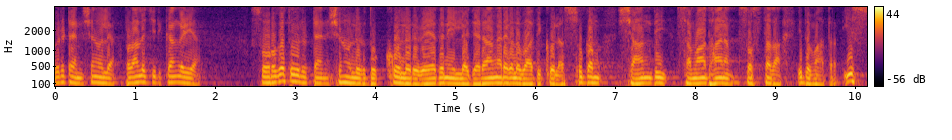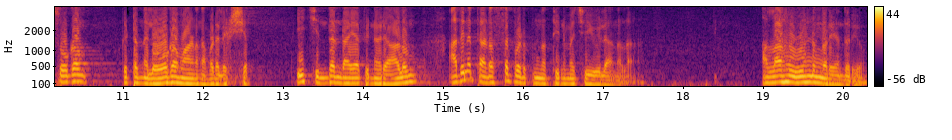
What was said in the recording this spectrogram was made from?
ഒരു ടെൻഷനും ഇല്ല. അപ്പോഴാണല്ലോ ചിരിക്കാൻ കഴിയുക. സ്വർഗത്ത് ഒരു ടെൻഷനുള്ള ഒരു ദുഃഖമില്ല ഒരു വേദനയില്ല ജരാനരകൾ ബാധിക്കൂല. സുഖം ശാന്തി സമാധാനം സ്വസ്ഥത ഇത് മാത്രം. ഈ സുഖം കിട്ടുന്ന ലോകമാണ് നമ്മുടെ ലക്ഷ്യം. ഈ ചിന്ത ഉണ്ടായാൽ പിന്നെ ഒരാളും അതിനെ തടസ്സപ്പെടുത്തുന്ന തിന്മ ചെയ്യൂല എന്നുള്ളതാണ്. അള്ളാഹു വീണ്ടും പറയാൻ തരുമോ?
